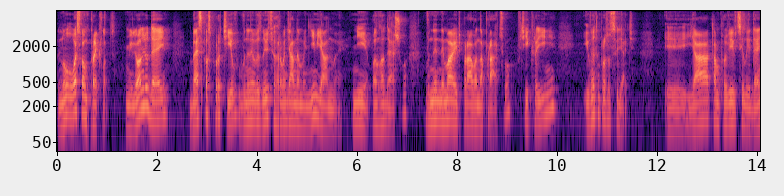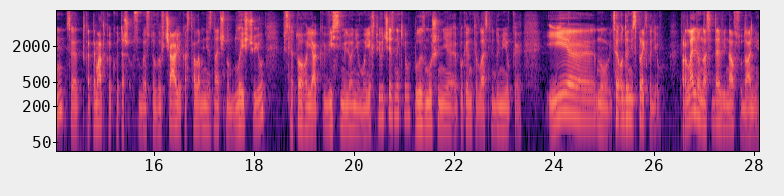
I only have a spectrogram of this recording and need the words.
Ну, ось вам приклад: мільйон людей без паспортів, вони не визнаються громадянами ні М'янми, ні Бангладешу. Вони не мають права на працю в тій країні, і вони там просто сидять. І я там провів цілий день. Це така тематика, яку я теж особисто вивчаю, яка стала мені значно ближчою після того, як 8 мільйонів моїх співвітчизників були змушені покинути власні домівки. І е, ну, це один із прикладів. Паралельно в нас іде війна в Судані.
